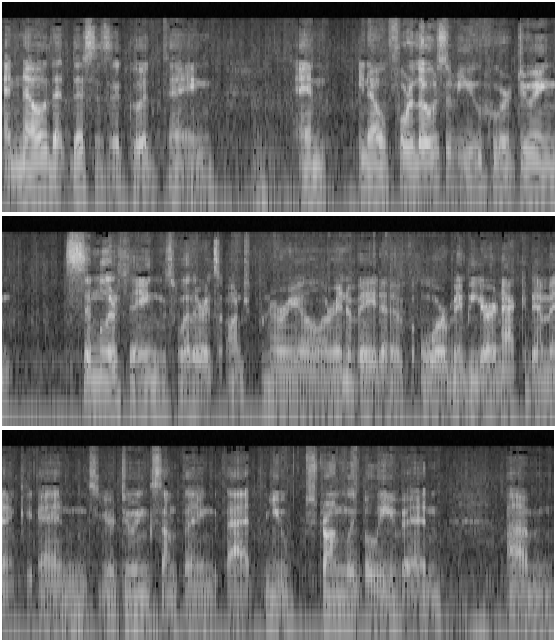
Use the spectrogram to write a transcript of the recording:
and know that this is a good thing. And you know, for those of you who are doing similar things, whether it's entrepreneurial or innovative, or maybe you're an academic and you're doing something that you strongly believe in um,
